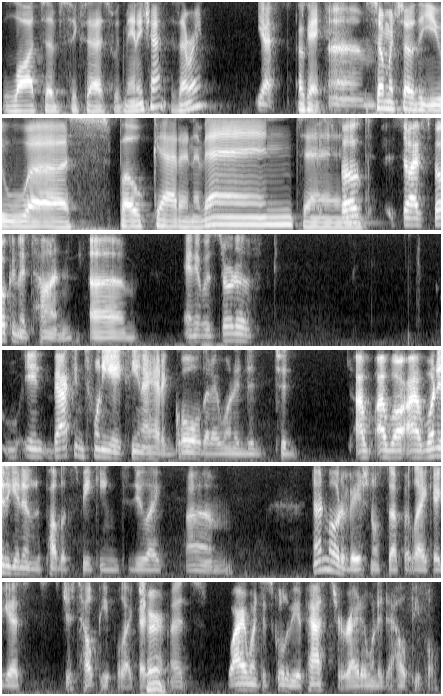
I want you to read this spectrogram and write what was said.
lots of success with ManyChat. Is that right? Yes. Okay. Um, so much so that you uh, spoke at an event and I spoke. So I've spoken a ton, um, and it was sort of in back in 2018. I had a goal that I wanted to. to I, I, I wanted to get into public speaking to do like um, not motivational stuff, but like I guess just help people. Like I- Sure. that's why I went to school to be a pastor, right? I wanted to help people.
